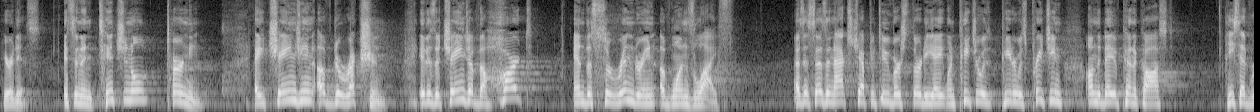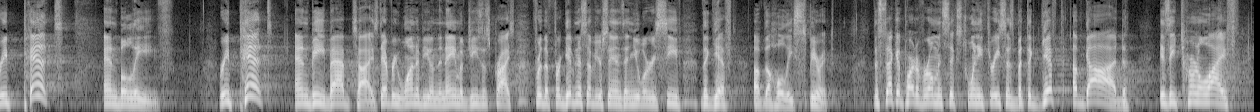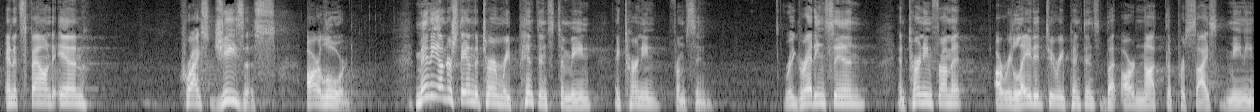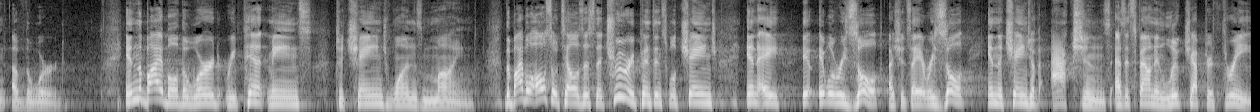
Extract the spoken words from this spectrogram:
Here it is it's an intentional turning, a changing of direction. It is a change of the heart and the surrendering of one's life. As it says in Acts chapter 2, verse 38, when Peter was, Peter was preaching on the day of Pentecost, he said, Repent and believe. Repent and be baptized, every one of you, in the name of Jesus Christ for the forgiveness of your sins, and you will receive the gift of the Holy Spirit. The second part of Romans 6:23 says, "But the gift of God is eternal life, and it's found in Christ Jesus, our Lord." Many understand the term repentance to mean a turning from sin. Regretting sin and turning from it are related to repentance, but are not the precise meaning of the word. In the Bible, the word repent means to change one's mind. The Bible also tells us that true repentance will change in a, it, it, will result, I should say, a result in the change of actions, as it's found in Luke chapter 3.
